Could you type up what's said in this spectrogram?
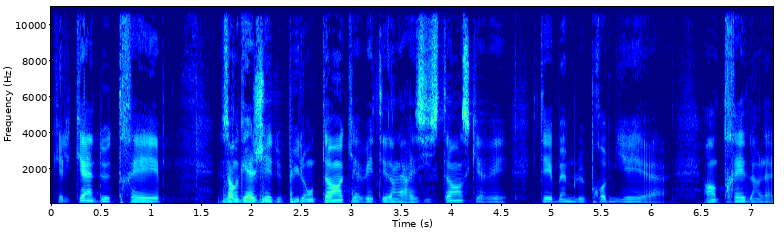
quelqu'un de très engagé depuis longtemps, qui avait été dans la résistance, qui avait été même le premier à entrer dans la,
